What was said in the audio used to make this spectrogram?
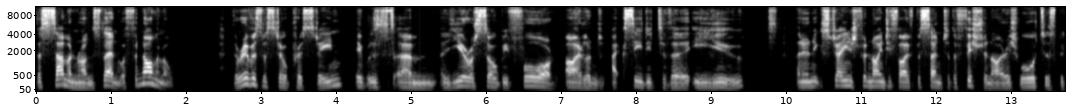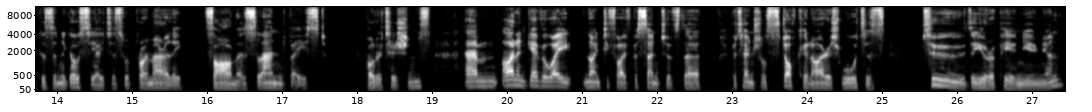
the salmon runs then were phenomenal. The rivers were still pristine. It was um, a year or so before Ireland acceded to the EU. And in exchange for 95% of the fish in Irish waters, because the negotiators were primarily farmers, land based politicians, um, Ireland gave away 95% of the potential stock in Irish waters to the European Union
